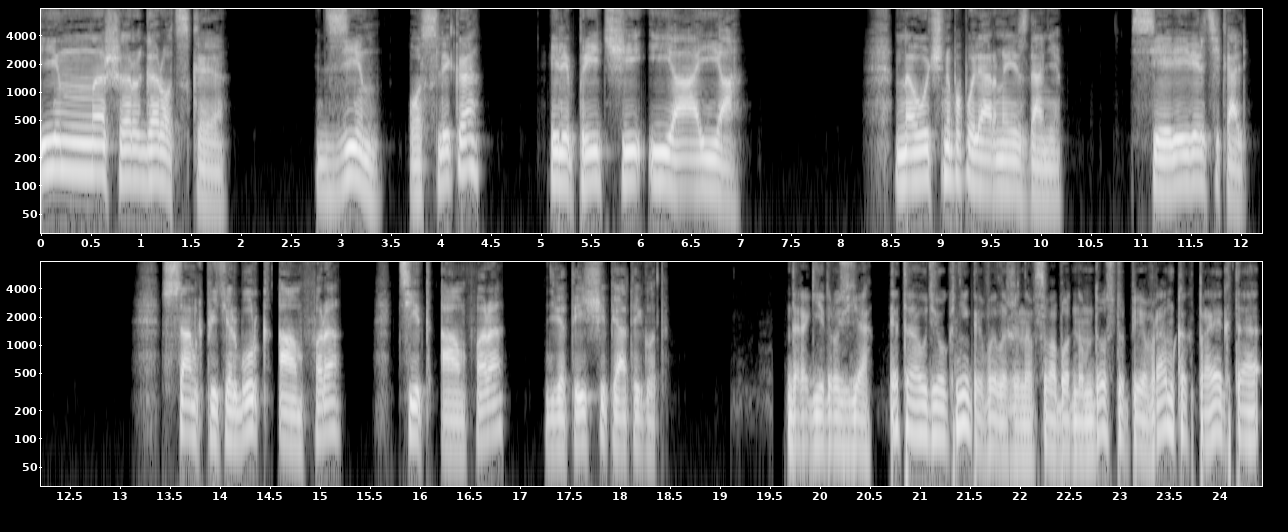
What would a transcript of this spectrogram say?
Инна Шаргородская. Дзин Ослика или притчи Иа-Иа. Научно-популярное издание. Серия «Вертикаль». Санкт-Петербург, Амфора, Тит Амфора, 2005 год. Дорогие друзья, эта аудиокнига выложена в свободном доступе в рамках проекта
